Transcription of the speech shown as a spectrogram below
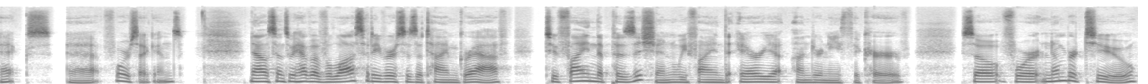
x at four seconds. Now, since we have a velocity versus a time graph, to find the position, we find the area underneath the curve. So for number two,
